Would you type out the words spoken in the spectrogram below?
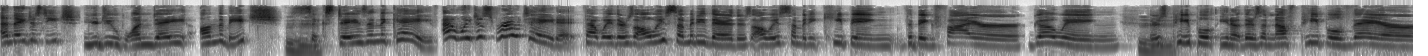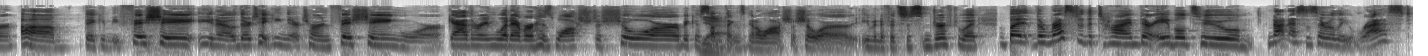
And they just each, you do one day on the beach, six days in the cave, and we just rotate it. That way there's always somebody there. There's always somebody keeping the big fire going. There's people, you know, there's enough people there. Um, they can be fishing, you know, they're taking their turn fishing or gathering whatever has washed ashore because Yeah. something's going to wash ashore, even if it's just some driftwood. But the rest of the time, they're able to not necessarily rest,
